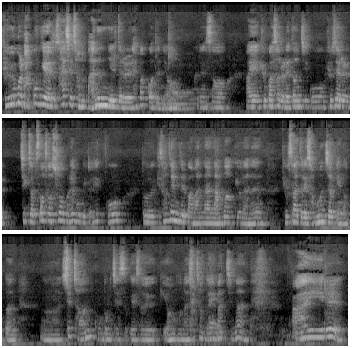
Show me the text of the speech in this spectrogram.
교육을 바꾸기 위해서 사실 저는 많은 일들을 해봤거든요. 어. 그래서 아예 교과서를 내던지고 교재를 직접 써서 수업을 해보기도 했고 또 이렇게 선생님들과 만난 나무학교라는 교사들의 전문적인 어떤 어, 실천 공동체 속에서 연구나 실천도 네. 해봤지만 아이를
